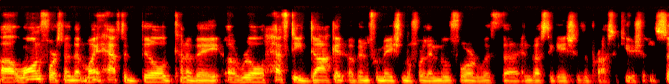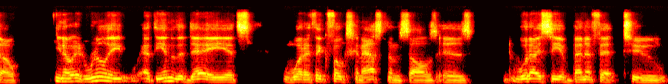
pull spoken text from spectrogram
uh, law enforcement that might have to build kind of a, a real hefty docket of information before they move forward with uh, investigations and prosecutions. So, you know, it really, at the end of the day, it's what I think folks can ask themselves is would I see a benefit to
